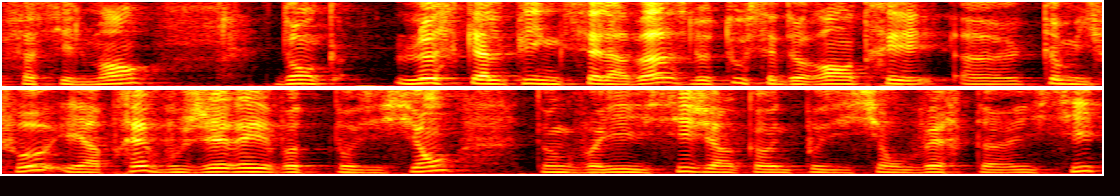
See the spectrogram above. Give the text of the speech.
facilement. Donc le scalping c'est la base, le tout c'est de rentrer euh, comme il faut et après vous gérez votre position. Donc vous voyez ici j'ai encore une position ouverte euh, ici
